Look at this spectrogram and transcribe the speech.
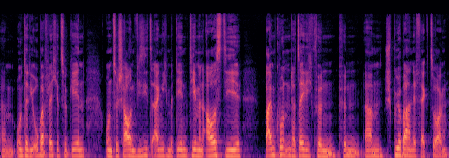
ähm, unter die Oberfläche zu gehen und zu schauen, wie sieht es eigentlich mit den Themen aus, die beim Kunden tatsächlich für einen für einen, ähm, spürbaren Effekt sorgen.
